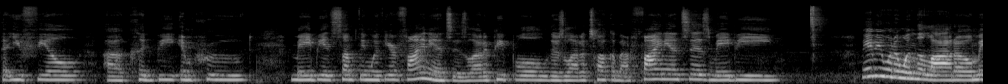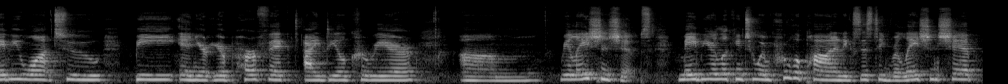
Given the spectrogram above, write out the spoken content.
that you feel uh, could be improved. Maybe it's something with your finances. A lot of people, there's a lot of talk about finances. Maybe maybe you want to win the lotto. Maybe you want to be in your, your perfect ideal career. Um, relationships. Maybe you're looking to improve upon an existing relationship.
